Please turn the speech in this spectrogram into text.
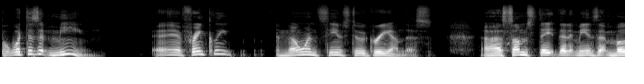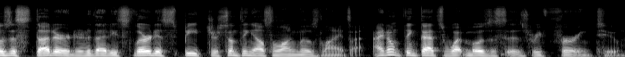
But what does it mean? And eh, frankly, no one seems to agree on this. Uh, some state that it means that Moses stuttered or that he slurred his speech or something else along those lines. I don't think that's what Moses is referring to.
